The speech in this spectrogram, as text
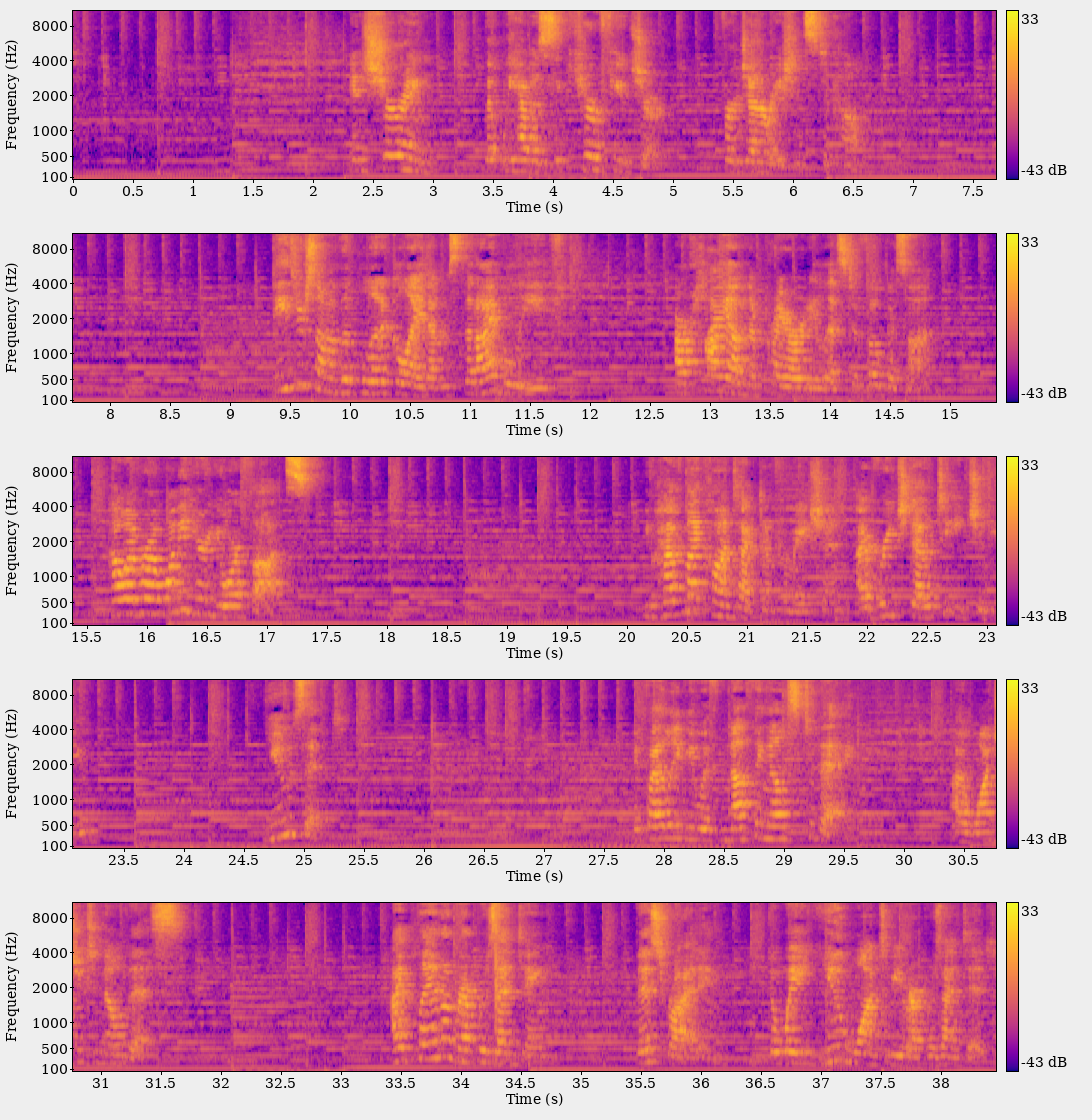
Ensuring that we have a secure future for generations to come. These are some of the political items that I believe are high on the priority list to focus on. However, I want to hear your thoughts. You have my contact information. I've reached out to each of you. Use it. if I leave you with nothing else today, I want you to know this. I plan on representing this riding the way you want to be represented.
